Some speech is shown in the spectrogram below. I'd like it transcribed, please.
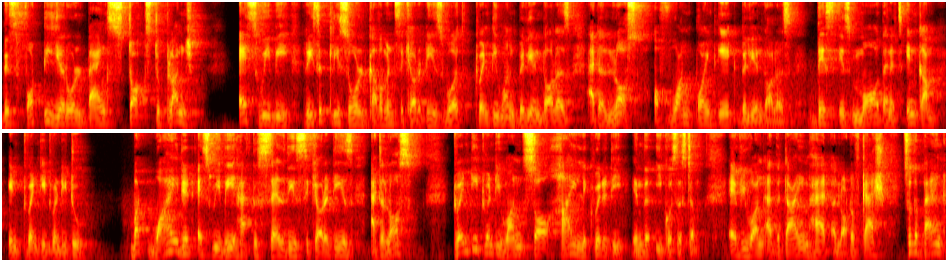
this 40 year old bank's stocks to plunge? SVB recently sold government securities worth $21 billion at a loss of $1.8 billion. This is more than its income in 2022. But why did SVB have to sell these securities at a loss? 2021 saw high liquidity in the ecosystem. Everyone at the time had a lot of cash, so the bank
